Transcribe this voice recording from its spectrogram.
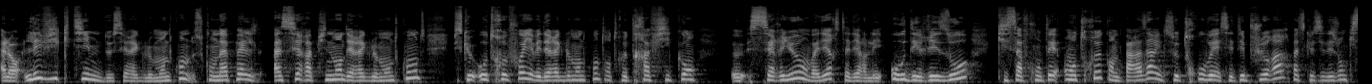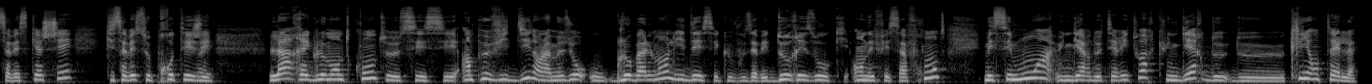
Alors, les victimes de ces règlements de compte, ce qu'on appelle assez rapidement des règlements de compte, puisque autrefois, il y avait des règlements de compte entre trafiquants euh, sérieux, on va dire, c'est-à-dire les hauts des réseaux qui s'affrontaient entre eux quand par hasard ils se trouvaient. C'était plus rare parce que c'est des gens qui savaient se cacher, qui savaient se protéger. Là, règlement de compte, euh, c'est un peu vite dit dans la mesure où, globalement, l'idée, c'est que vous avez deux réseaux qui, en effet, s'affrontent, mais c'est moins une guerre de territoire qu'une guerre de, clientèle.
